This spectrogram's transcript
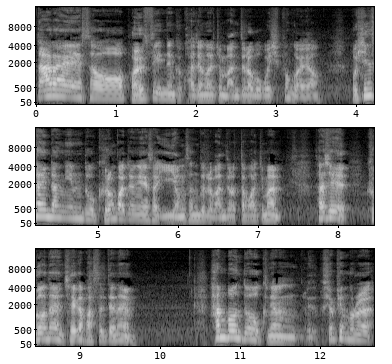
따라해서 벌 수 있는 그 과정을 좀 만들어 보고 싶은 거예요. 뭐 신사임장님도 그런 과정에서 이 영상들을 만들었다고 하지만 사실 그거는 제가 봤을 때는 한 번도 그냥 쇼핑몰을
